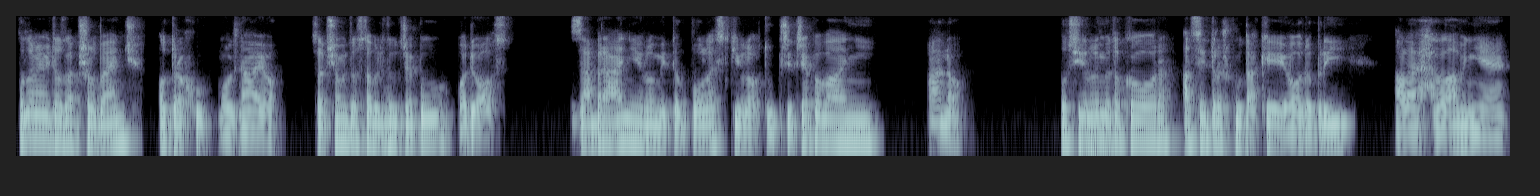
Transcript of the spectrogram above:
podle mě mi to zlepšilo bench o trochu, možná jo. Zlepšilo mi to stabilitu dřepu o dost. Zabránilo mi to bolesti loktů při dřepování, ano. Posílilo mi to core, asi trošku taky, jo, dobrý, ale hlavně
